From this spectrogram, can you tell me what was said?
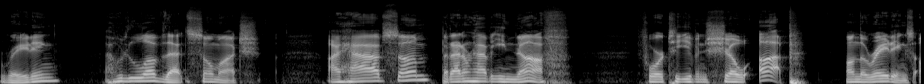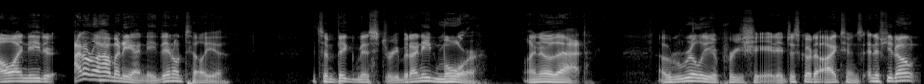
rating. I would love that so much. I have some, but I don't have enough for it to even show up on the ratings. All I need, I don't know how many I need. They don't tell you. It's a big mystery, but I need more. I know that. I would really appreciate it. Just go to iTunes. And if you don't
